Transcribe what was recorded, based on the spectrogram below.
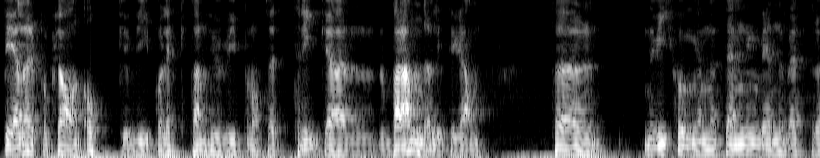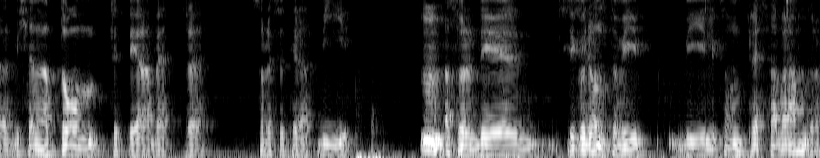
spelare på plan och vi på läktaren, hur vi på något sätt triggar varandra lite grann. För när vi sjunger, när stämningen blir ännu bättre, vi känner att de presterar bättre som resulterar i att vi... Mm. Alltså det, det går runt och vi, vi liksom pressar varandra.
